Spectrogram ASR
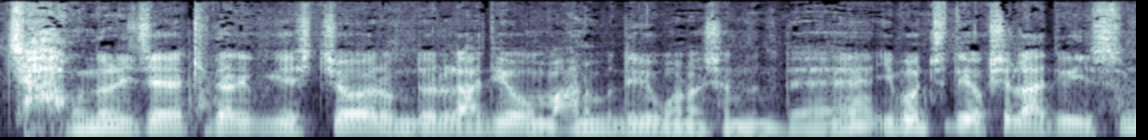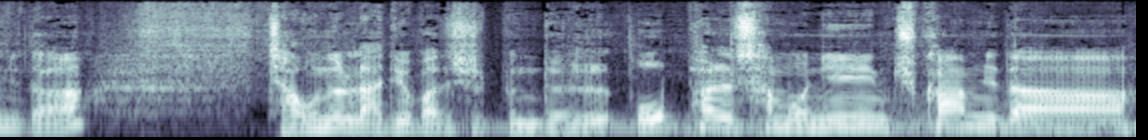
자, 오늘 이제 기다리고 계시죠? 여러분들 라디오 많은 분들이 원하셨는데, 이번 주도 역시 라디오 있습니다. 자, 오늘 라디오 받으실 분들 5835님 축하합니다.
